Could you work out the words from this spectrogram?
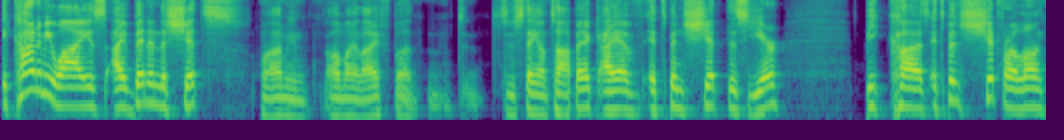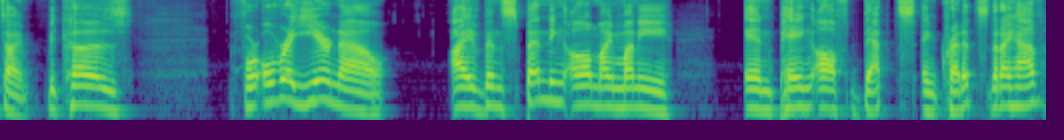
Economy wise, I've been in the shits. Well, I mean, all my life, but t- to stay on topic, I have. It's been shit this year because it's been shit for a long time. Because for over a year now, I've been spending all my money in paying off debts and credits that I have.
